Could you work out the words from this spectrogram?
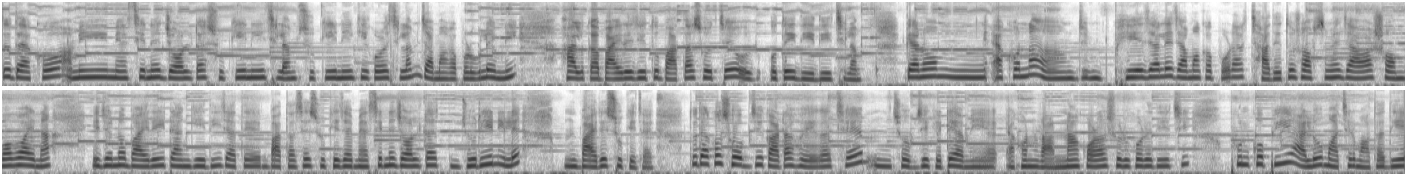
তো দেখো আমি মেশিনে জলটা শুকিয়ে নিয়েছিলাম শুকিয়ে নিয়ে কী করেছিলাম জামা কাপড়গুলো এমনি হালকা বাইরে যেহেতু বাতাস হচ্ছে ওতেই দিয়ে দিয়েছিলাম। কেন এখন না ভেজালে জামা কাপড় আর ছাদে তো সবসময় যাওয়া সম্ভব হয় না। এই জন্য বাইরেই টাঙ্গিয়ে দিই যাতে বাতাসে শুকিয়ে যায়। মেশিনে জলটা ঝরিয়ে নিলে বাইরে শুকে যায়। তো দেখো, সবজি কাটা হয়ে গেছে। সবজি কেটে আমি এখন রান্না করা শুরু করে দিয়েছি। ফুলকপি, আলু, মাছের মাথা দিয়ে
